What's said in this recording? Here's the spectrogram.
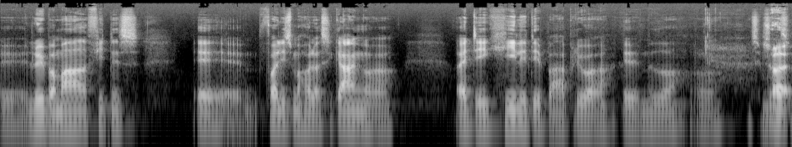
øh, løber meget fitness, øh, for ligesom at holde os i gang, og, og at det ikke hele det bare bliver øh, møder og, og simulatorer. Så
